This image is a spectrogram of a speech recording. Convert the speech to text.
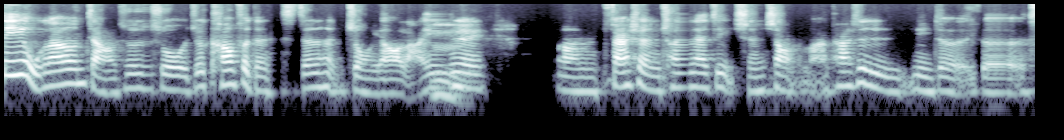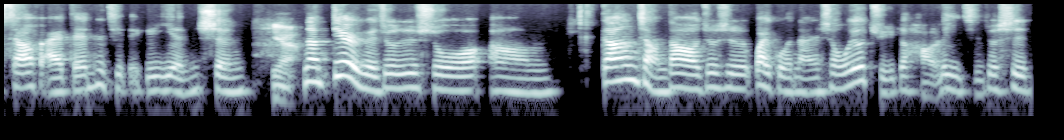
第一我刚刚讲就是说，我觉得 confidence 真的很重要啦，因为嗯，嗯，fashion 穿在自己身上的嘛，它是你的一个 self identity 的一个延伸。那第二个就是说，嗯，刚刚讲到就是外国男生，我有举一个好例子，就是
